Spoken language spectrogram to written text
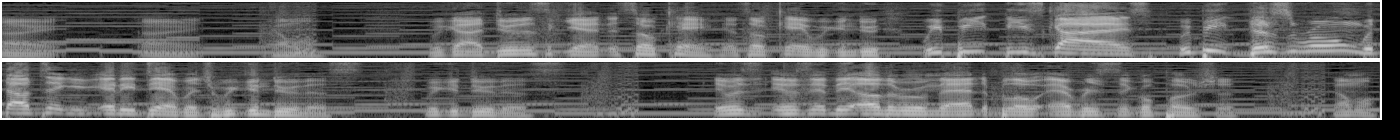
Alright. Alright. Come on. We gotta do this again. It's okay. It's okay. We can do we beat these guys. We beat this room without taking any damage. We can do this. We could do this. It was it was in the other room that had to blow every single potion. Come on.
